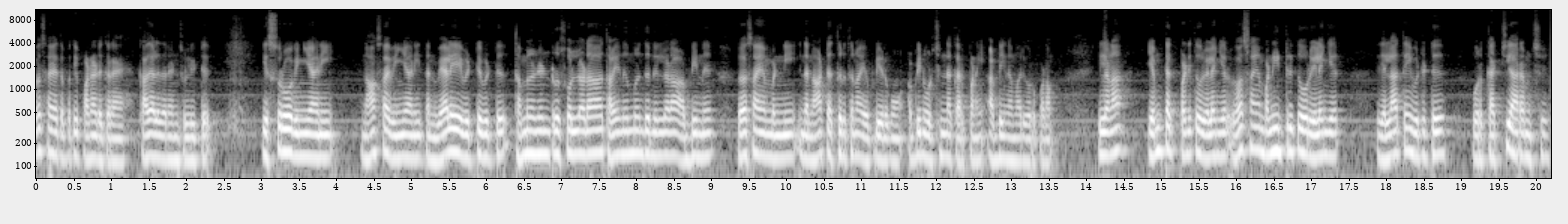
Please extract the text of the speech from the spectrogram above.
விவசாயத்தை பற்றி படம் எடுக்கிறேன் கதை எழுதுறேன்னு சொல்லிட்டு. இஸ்ரோ விஞ்ஞானி நாசா விஞ்ஞானி தன் வேலையை விட்டு விட்டு தமிழ் நின்று சொல்லடா தலை நிமிர்ந்து நில்லடா அப்படின்னு விவசாயம் பண்ணி இந்த நாட்டை திருத்தினா எப்படி இருக்கும் அப்படின்னு ஒரு சின்ன கற்பனை அப்படிங்கிற மாதிரி ஒரு படம். இல்லைனா எம்டெக் படித்த ஒரு இளைஞர் விவசாயம் பண்ணிகிட்டு இருக்க ஒரு இளைஞர் இது எல்லாத்தையும் விட்டுட்டு ஒரு கட்சி ஆரம்பித்து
